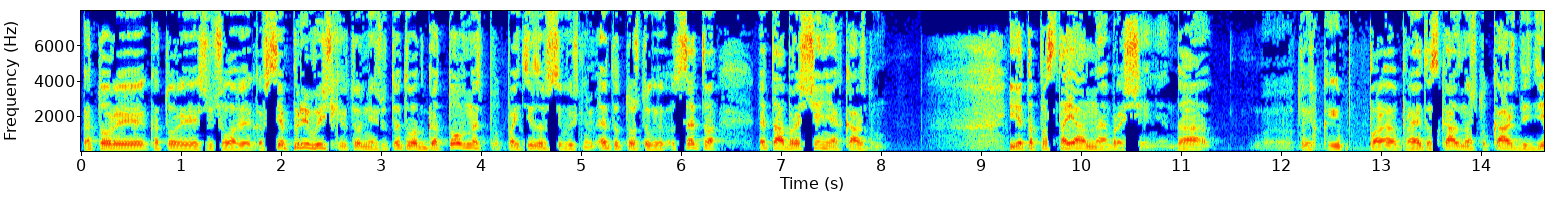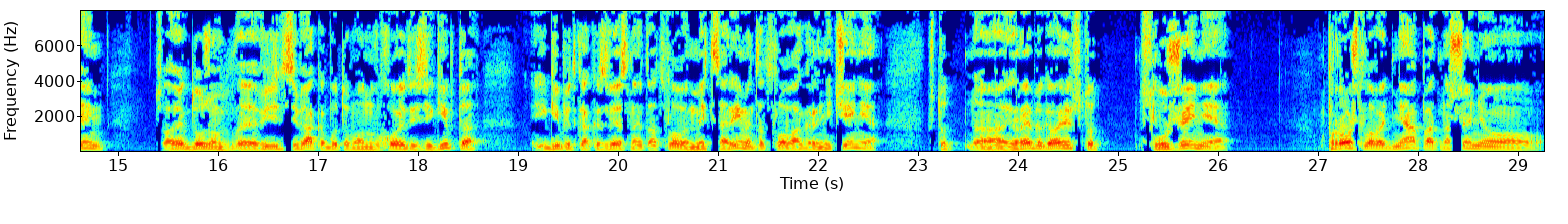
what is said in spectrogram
которые, которые есть у человека, все привычки, которые есть, вот это вот готовность пойти за Всевышним, это то, что с этого, это обращение к каждому. И это постоянное обращение, да, э, то есть про, про это сказано, что каждый день человек должен э, видеть себя, как будто он выходит из Египта. Египет, как известно, это от слова мецарим, это от слова ограничение, что э, Рэбе говорит, что служение прошлого дня по отношению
